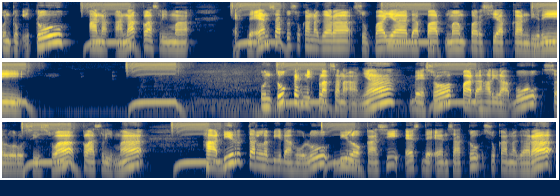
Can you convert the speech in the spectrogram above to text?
Untuk itu, anak-anak kelas 5 SDN 1 Sukanagara supaya dapat mempersiapkan diri. Untuk teknik pelaksanaannya, besok pada hari Rabu seluruh siswa kelas 5 hadir terlebih dahulu di lokasi SDN 1 Sukanagara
